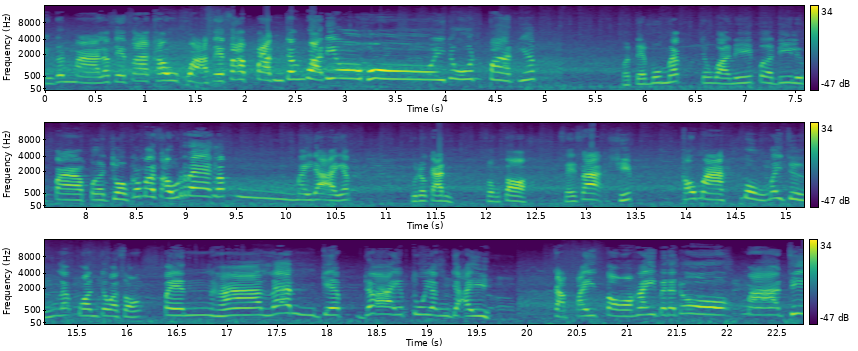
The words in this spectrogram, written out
งขึ้นมาแล้วเซซ่าเข้าขวาเซซ่าปั่นจังหวะนี้โอ้โหโดนปัดครับ เปิดเตะบุมครับจังหวะนี้เปิดดีหรือเปล่าเปิดโฉบเข้ามาเสาแรกแล้วไม่ได้ครับกูโดกันส่งต่อเซซ่าชิปเข้ามาม่งไม่ถึงและบอลจังหวะสองเป็นฮาแลนด์เก็บได้ครับตัวอย่างใหญ่ กลับไปต่อให้เบนาโดมาที่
